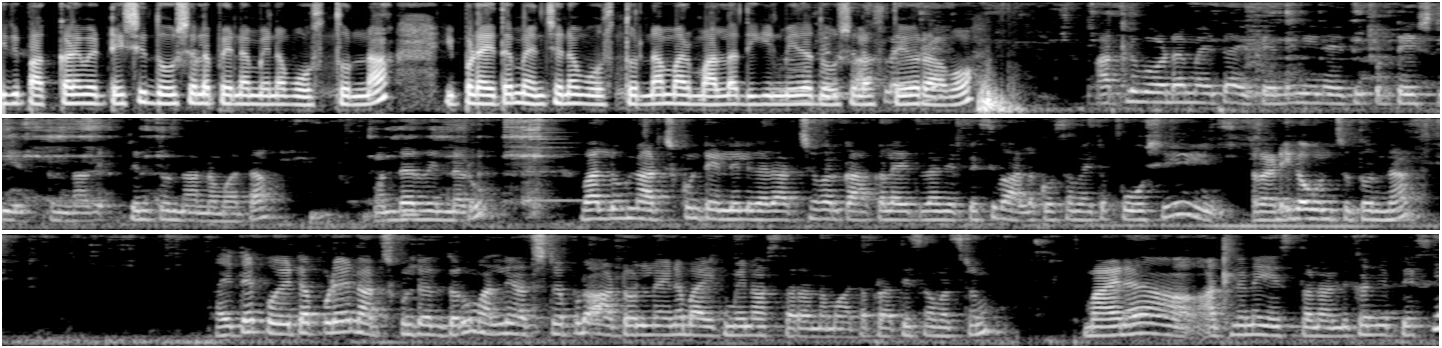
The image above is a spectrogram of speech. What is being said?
ఇది పక్కన పెట్టేసి దోశల పెనం మీద పోస్తున్నా. ఇప్పుడైతే మంచిగా పోస్తున్నా. మరి మళ్ళీ దీని మీద దోశలు వస్తాయో రావో. అట్లు పోవడం అయితే అయిపోయింది. నేనైతే ఇప్పుడు టేస్ట్ చేస్తున్నా తింటున్నా అన్నమాట. అందరు తిన్నారు. వాళ్ళు నడుచుకుంటూ వెళ్ళారు కదా వచ్చే వరకు ఆకలి అవుతుందని చెప్పేసి వాళ్ళ కోసం అయితే పోసి రెడీగా ఉంచుతున్నా. అయితే పోయేటప్పుడే నడుచుకుంటూ వెళ్తారు. మళ్ళీ వచ్చేటప్పుడు ఆటోలనైనా బైక్ మీద వస్తారన్నమాట ప్రతి సంవత్సరం. మా ఆయన అట్లనే చేస్తాడు. అందుకని చెప్పేసి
